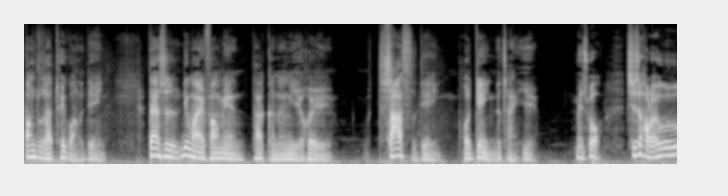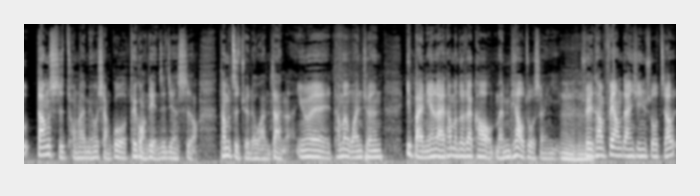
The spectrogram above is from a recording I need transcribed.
帮助他推广的电影，但是另外一方面，他可能也会杀死电影或电影的产业。没错。其实好莱坞当时从来没有想过推广电影这件事哦，他们只觉得完蛋了，因为他们完全一百年来他们都在靠门票做生意，嗯，所以他们非常担心说，只要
